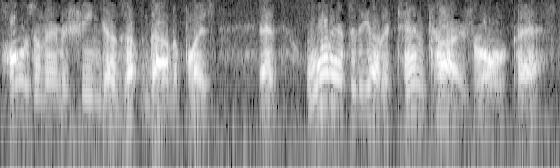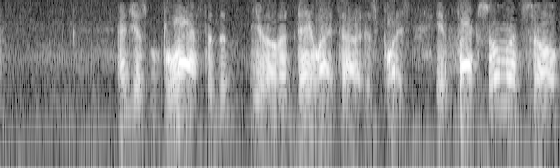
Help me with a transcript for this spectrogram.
hosing their machine guns up and down the place, and one after the other, ten cars rolled past and just blasted the you know the daylights out of this place. In fact, so much so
